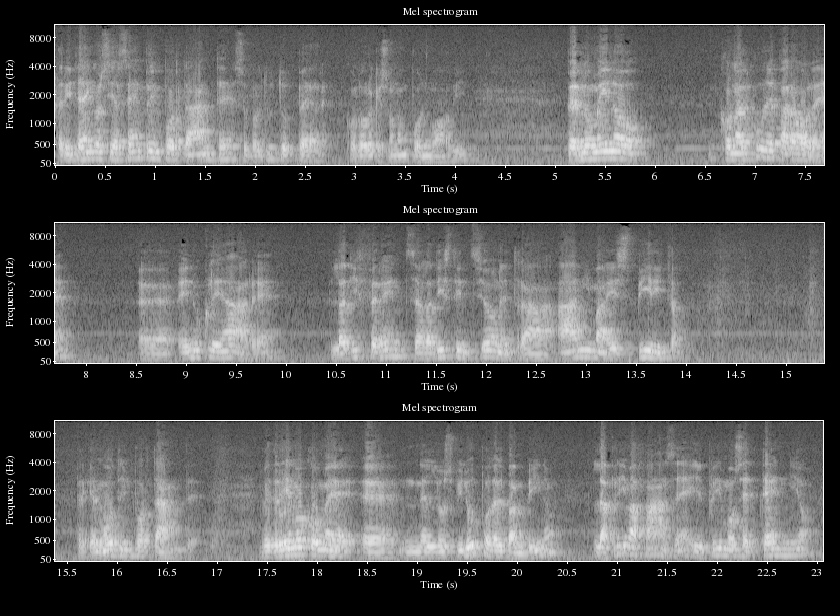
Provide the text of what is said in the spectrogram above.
ritengo sia sempre importante, soprattutto per coloro che sono un po' nuovi, perlomeno con alcune parole eh, enucleare la differenza, la distinzione tra anima e spirito, perché è molto importante. Vedremo come eh, nello sviluppo del bambino la prima fase, il primo settennio,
